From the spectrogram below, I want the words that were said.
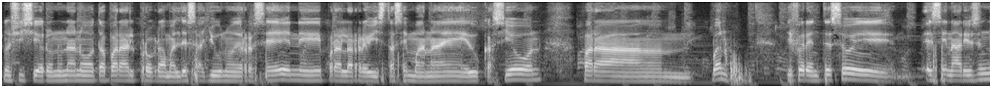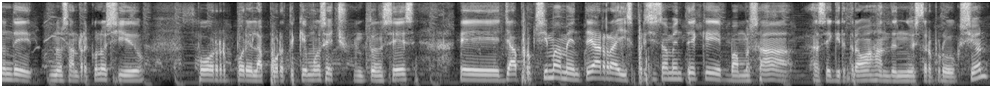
nos hicieron una nota para el programa El Desayuno de RCN, para la revista Semana de Educación, para, mm, bueno, diferentes eh, escenarios en donde nos han reconocido por, por el aporte que hemos hecho. Entonces, Entonces, eh, ya próximamente, a raíz precisamente que vamos a, a seguir trabajando en nuestra producción,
